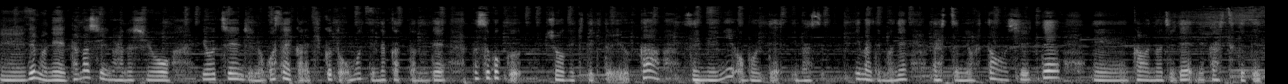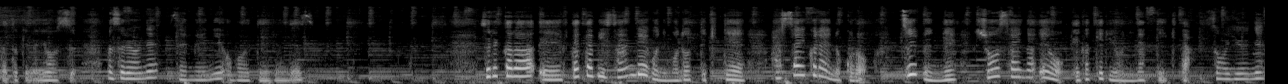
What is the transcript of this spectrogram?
えー、でもね、魂の話を幼稚園児の5歳から聞くと思ってなかったので、まあ、すごく衝撃的というか、鮮明に覚えています。今でもね、和室にお布団を敷いて、えー、川の字で寝かしつけていた時の様子、まあ、それをね、鮮明に覚えているんです。それから、えー、再びサンデーゴに戻ってきて、8歳くらいの頃、随分ね、詳細な絵を描けるようになってきた。そういうね、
